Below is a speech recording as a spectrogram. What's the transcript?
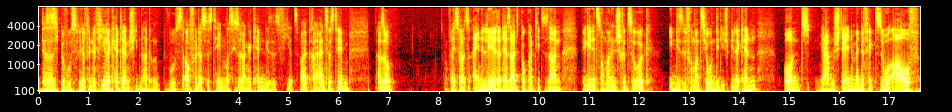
dass er sich bewusst wieder für eine Viererkette entschieden hat und bewusst auch für das System, was sie so lange kennen, dieses 4-2-3-1-System. Also vielleicht so als eine Lehre der Salzburg-Partie zu sagen, wir gehen jetzt nochmal einen Schritt zurück in diese Formation, die die Spieler kennen und ja, stellen im Endeffekt so auf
